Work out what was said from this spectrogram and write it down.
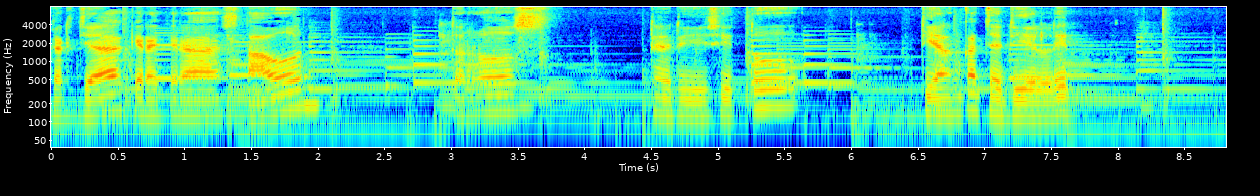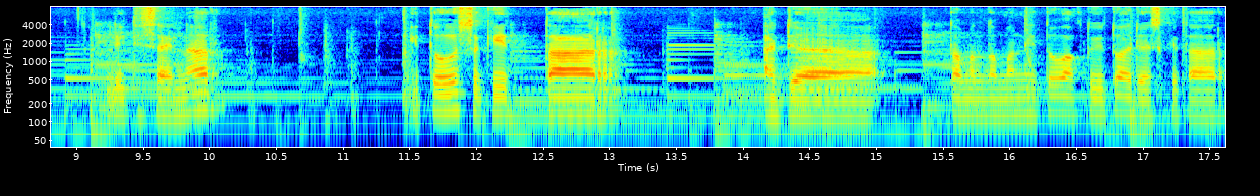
kerja kira-kira setahun. Terus dari situ diangkat jadi lead lead designer. Itu sekitar ada teman-teman itu waktu itu ada sekitar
